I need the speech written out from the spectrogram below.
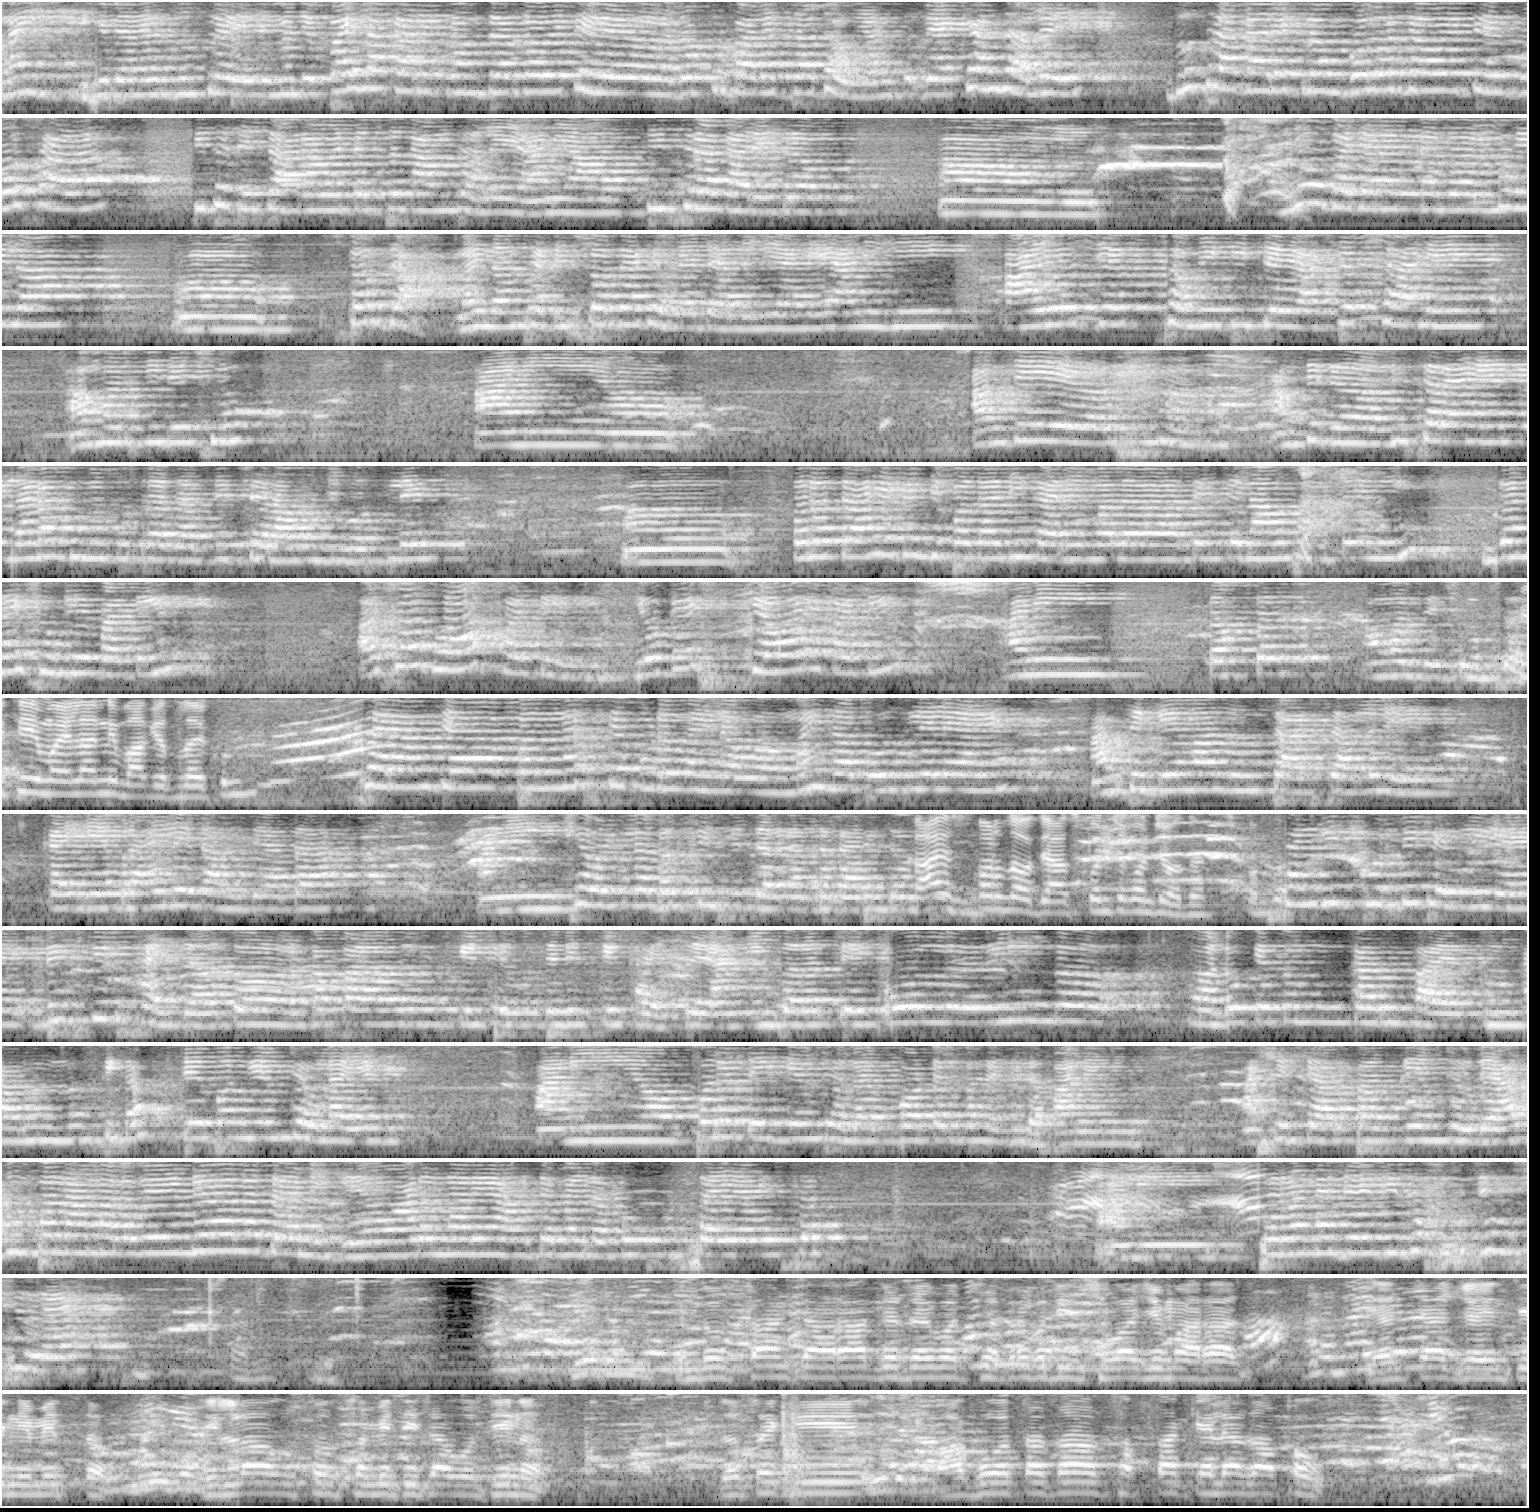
नाही हे बॅनर दुसरे म्हणजे पहिला कार्यक्रम जळगाव येथे डॉक्टर बालक जाधव यांचं व्याख्यान झालंय. दुसरा कार्यक्रम गोलरगाव येथे गोशाळा तिथं ते चारा वाटपचं काम झालंय. आणि आज तिसरा कार्यक्रम न्यू गजानन नगर महिला स्पर्धा महिलांसाठी स्पर्धा ठेवण्यात आलेली आहे. आणि ही आयोजक समितीचे अध्यक्ष आहे अमरजी देशमुख. आणि आमचे आमचे मिस्टर आहेत लढा भूमिपुत्राचे अध्यक्ष राहुलजी भोसले. परत आहे त्यांचे पदाधिकारी. मला त्यांचे नाव सांगते मी. गणेश उगे पाटील. अशोक वाघ पाटील योगेश केवारे पाटील आणि डॉक्टर अमर देशमुख सर. किती महिलांनी भाग घेतला एकूण? सर आमच्या पन्नासच्या पुढे महिला महिला पोहोचलेल्या आहे आमचे गेम अजून स्टार्ट चालू आहे. काही गेम राहिलेत आमचे आता. आणि शेवटला बक्षीस वितरणाचा कार्यक्रम. काय स्पर्धा होत्या आज कोणत्या कोणत्या होत्या? संगीत खुर्ची ठेवली आहे. बिस्किट खायचा. तो कपाळावर बिस्किट ठेवून ते बिस्किट खायचंय आणि परत ते गोल रिंग अं, डोक्यातून काढून पायातून काढून नसती का? ते पण गेम ठेवला आहे. आणि अं, परत एक गेम ठेवलाय बॉटल भरायचा पाण्याने. असे चार पाच गेम ठेवले. अजून पण आम्हाला वेळ मिळाला तर आम्ही गेम वाढवणार आहे. आमच्या महिला खूप उत्साही आहे सर. आणि सर्वांना जय जिजाऊ जय शिवराय. हिंदुस्थानच्या आराध्य दैवत छत्रपती शिवाजी महाराज यांच्या जयंतीनिमित्त जिल्हा उत्सव समितीच्या वतीनं जसं की भागवताचा सप्ताह केला जातो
